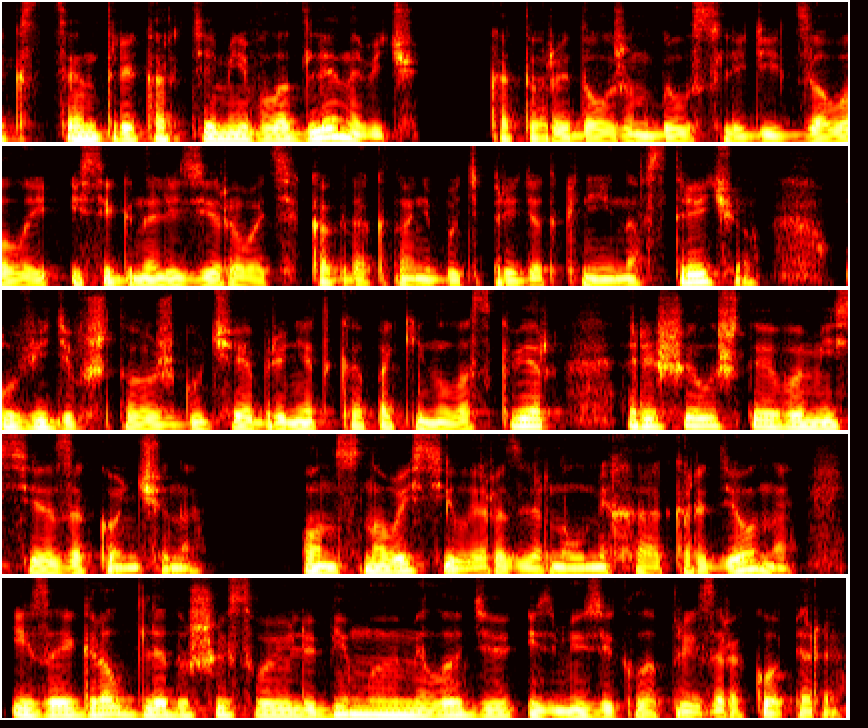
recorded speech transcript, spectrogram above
эксцентрик Артемий Владленович, который должен был следить за Лолой и сигнализировать, когда кто-нибудь придет к ней навстречу, увидев, что жгучая брюнетка покинула сквер, решил, что его миссия закончена. Он с новой силой развернул меха аккордеона и заиграл для души свою любимую мелодию из мюзикла «Призрак оперы».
